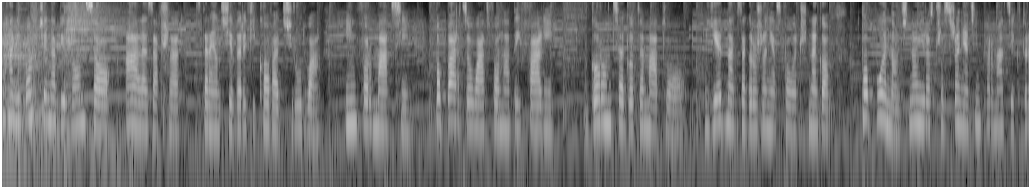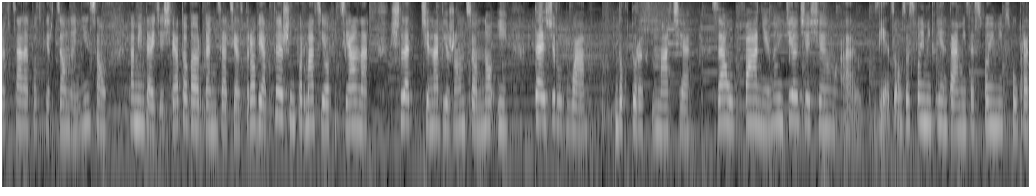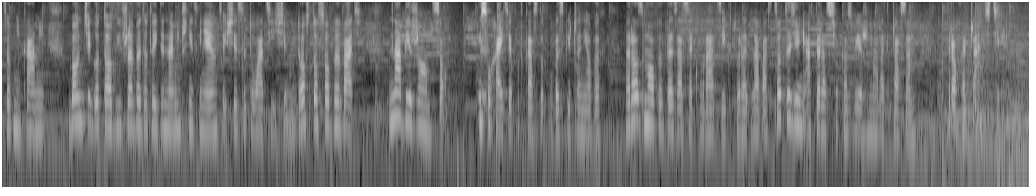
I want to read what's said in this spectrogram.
kochani, bądźcie na bieżąco, ale zawsze starając się weryfikować źródła informacji, bo bardzo łatwo na tej fali gorącego tematu, jednak zagrożenia społecznego, popłynąć, no i rozprzestrzeniać informacje, które wcale potwierdzone nie są. Pamiętajcie, Światowa Organizacja Zdrowia, też informacje oficjalne, śledźcie na bieżąco, no i te źródła, do których macie zaufanie, no i dzielcie się e, wiedzą ze swoimi klientami, ze swoimi współpracownikami. Bądźcie gotowi, żeby do tej dynamicznie zmieniającej się sytuacji się dostosowywać na bieżąco. I słuchajcie podcastów ubezpieczeniowych, rozmowy bez asekuracji, które dla Was co tydzień, a teraz się okazuje, że nawet czasem trochę częściej.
